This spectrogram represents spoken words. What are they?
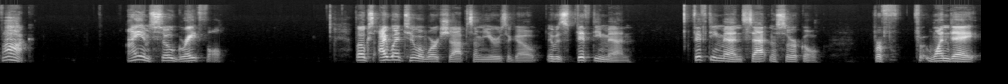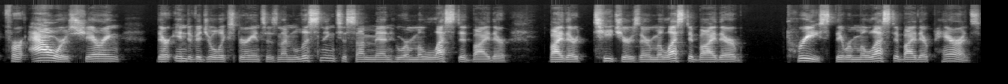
fuck, I am so grateful. Folks, I went to a workshop some years ago. It was 50 men. 50 men sat in a circle for, for one day for hours sharing their individual experiences and i'm listening to some men who are molested by their by their teachers. They're molested by their priests they were molested by their parents.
